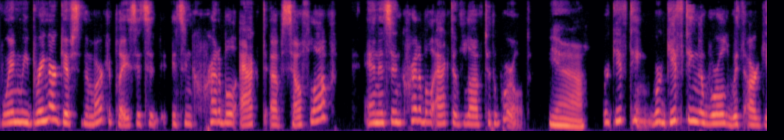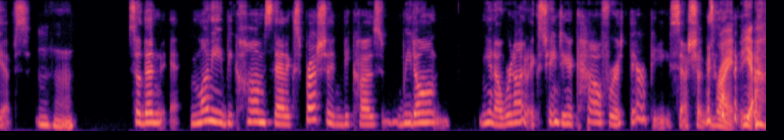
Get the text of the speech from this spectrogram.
when we bring our gifts to the marketplace, it's a, it's an incredible act of self love, and it's an incredible act of love to the world. Yeah, we're gifting. We're gifting the world with our gifts. Mm-hmm. So then, eh, money becomes that expression because we don't, you know, we're not exchanging a cow for a therapy session. Right. Yeah.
